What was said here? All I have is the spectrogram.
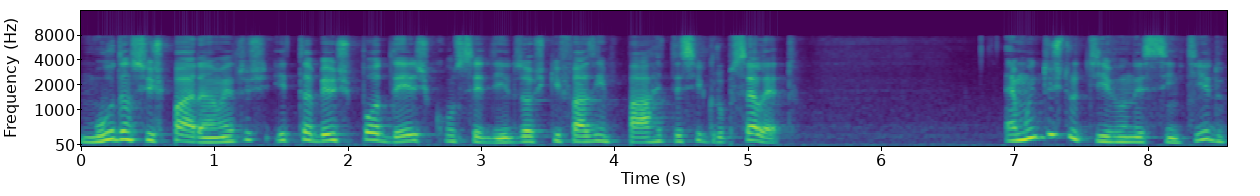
mudam-se os parâmetros e também os poderes concedidos aos que fazem parte desse grupo seleto. É muito instrutivo nesse sentido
